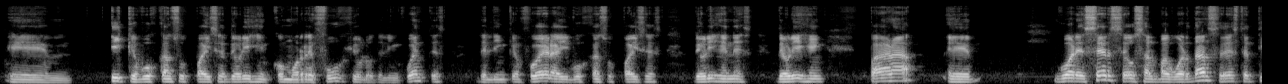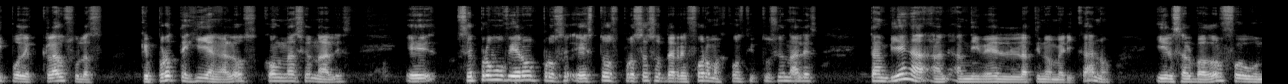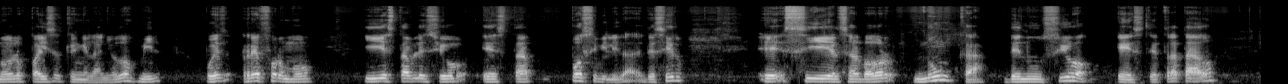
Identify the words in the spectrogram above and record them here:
y que buscan sus países de origen como refugio, los delincuentes delinquen fuera y buscan sus países de orígenes de origen para eh, guarecerse o salvaguardarse de este tipo de cláusulas que protegían a los connacionales, eh, se promovieron estos procesos de reformas constitucionales también a, nivel latinoamericano. Y El Salvador fue uno de los países que en el año 2000 pues reformó y estableció esta posibilidad. Es decir, eh, si El Salvador nunca denunció este tratado,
